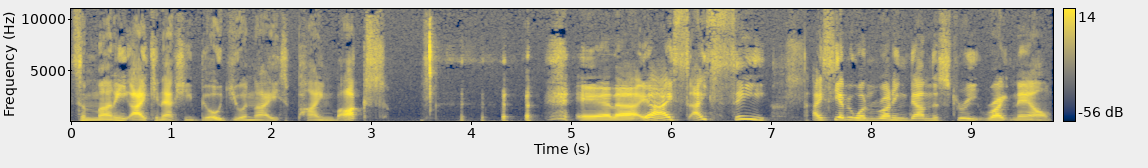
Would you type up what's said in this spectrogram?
some money. I can actually build you a nice pine box. and uh, yeah, I, I see, I see everyone running down the street right now,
